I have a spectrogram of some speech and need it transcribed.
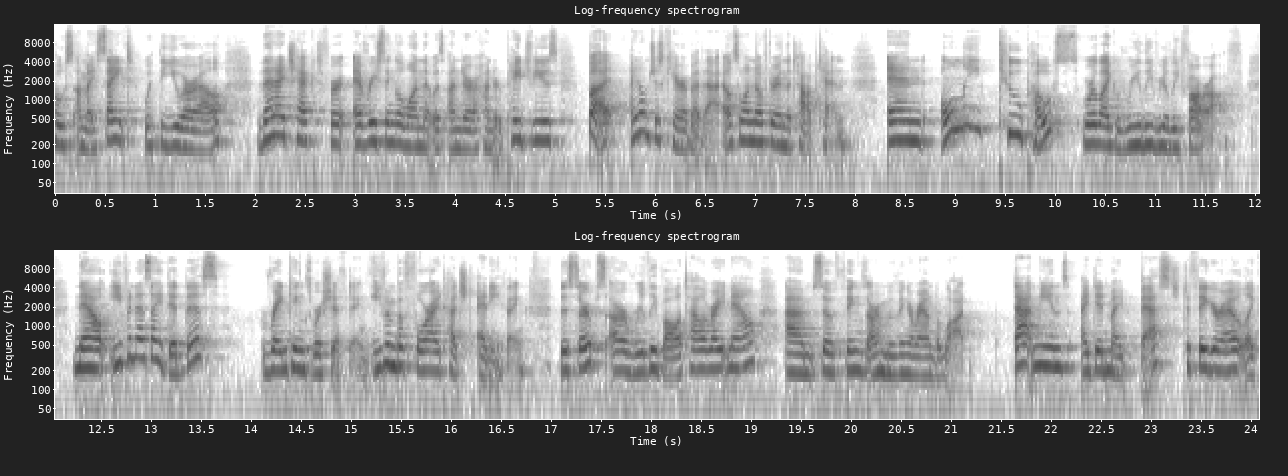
posts on my site with the URL. Then I checked for every single one that was under 100 page views, but I don't just care about that. I also want to know if they're in the top 10. And only two posts were like really, really far off. Now, even as I did this, rankings were shifting even before I touched anything. The SERPs are really volatile right now, um, so things are moving around a lot. That means I did my best to figure out like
